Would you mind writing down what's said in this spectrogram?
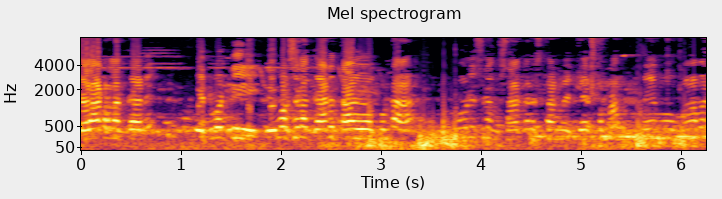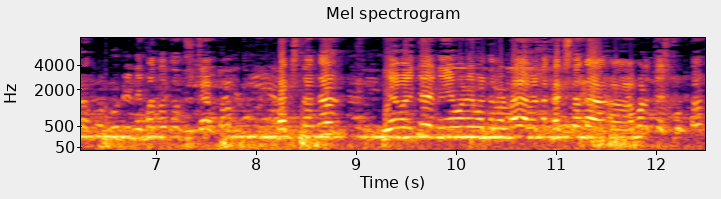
గలాటలకు కానీ ఎటువంటి విమర్శలకు కానీ తావివ్వకుండా పోలీసులకు సహకరిస్తాను మేము చేస్తున్నాం. మేము మా వరకు డ్యూటీ నిబంధనలు చేస్తాం. ఖచ్చితంగా ఏవైతే నియమ నిబంధనలు ఉన్నాయో అవన్నీ ఖచ్చితంగా అమలు చేసుకుంటాం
